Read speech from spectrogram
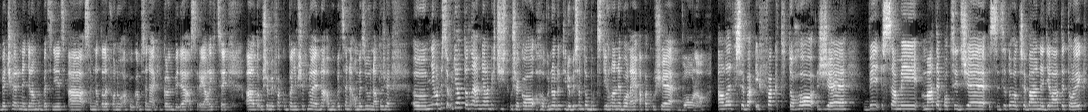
večer nedělám vůbec nic a jsem na telefonu a koukám se na jakýkoliv videa a seriály chci a to už je mi fakt úplně všechno jedno a vůbec se neomezuju na to, že uh, měla by se udělat tohle a měla bych číst už jako hovno, do té doby jsem to buď stihla nebo ne a pak už je volno. Ale třeba i fakt toho, že vy sami máte pocit, že sice toho třeba neděláte tolik,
